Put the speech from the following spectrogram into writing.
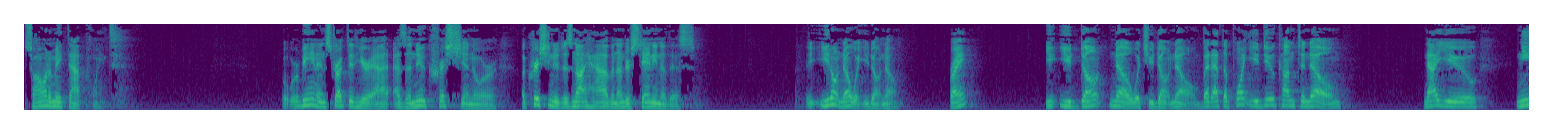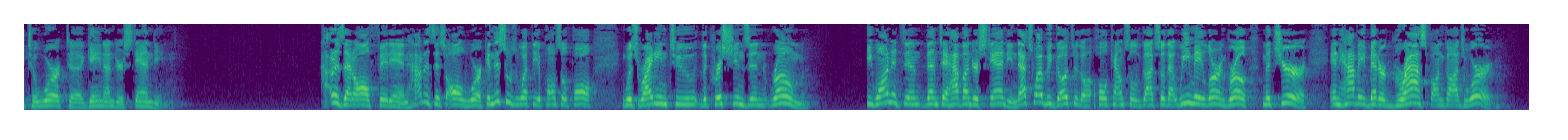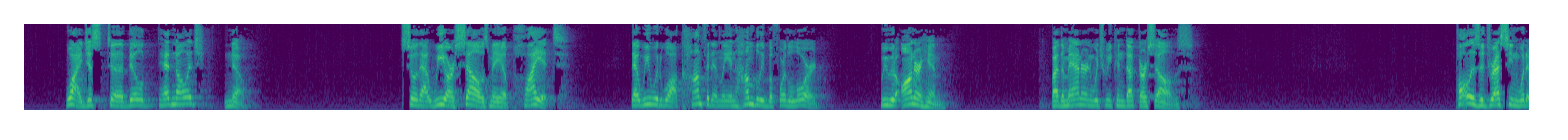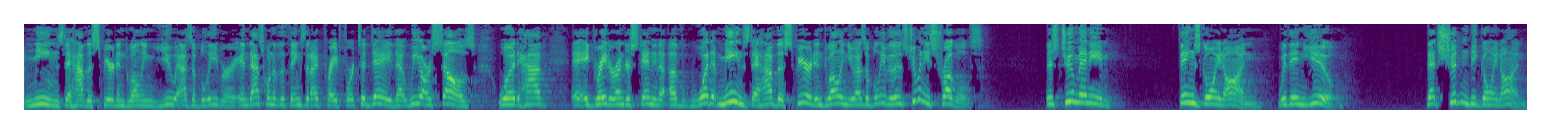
So I want to make that point. But we're being instructed here as a new Christian or a Christian who does not have an understanding of this. You don't know what you don't know, right? You, you don't know what you don't know. But at the point you do come to know, now you need to work to gain understanding. How does that all fit in? How does this all work? And this was what the Apostle Paul was writing to the Christians in Rome. He wanted them, them to have understanding. That's why we go through the whole counsel of God, so that we may learn, grow, mature, and have a better grasp on God's word. Why? Just to build head knowledge? No. So that we ourselves may apply it, that we would walk confidently and humbly before the Lord. We would honor Him by the manner in which we conduct ourselves. Paul is addressing what it means to have the Spirit indwelling you as a believer. And that's one of the things that I prayed for today that we ourselves would have a greater understanding of what it means to have the Spirit indwelling you as a believer. There's too many struggles, there's too many things going on within you that shouldn't be going on.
